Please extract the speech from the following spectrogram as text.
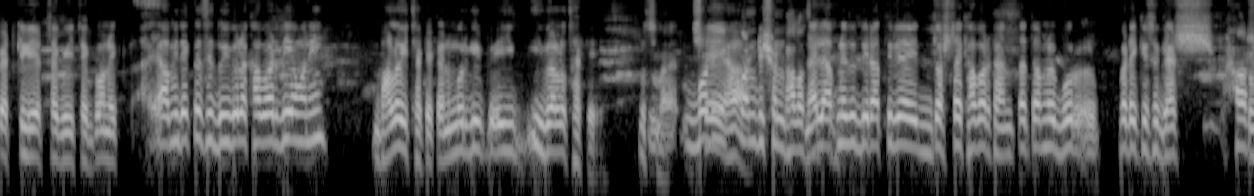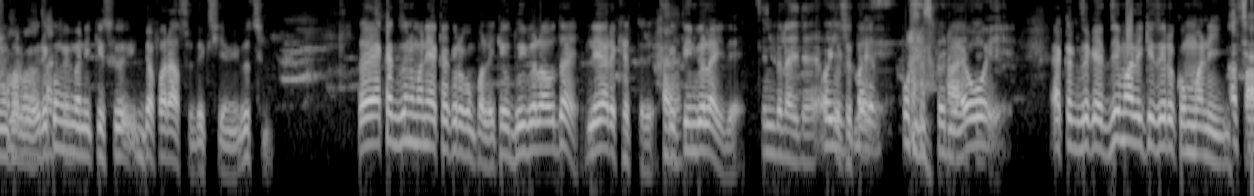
পেট ক্লিয়ার থাকবে ই থাকবে অনেক আমি দেখতেছি দুই বেলা খাবার দিয়ে মানে ভালোই থাকে কারণ মুরগির এই ই ভালো থাকে? বডি হ্যাঁ। কন্ডিশন ভালো নাহলে আপনি যদি রাত্রিরে দশটায় খাবার খান তাতে আপনার পেটে কিছু গ্যাস হওয়ার কম করবে সম্ভাবনা এরকমই মানে কিছু ব্যাপার আছে দেখছি আমি বুঝছেন তাই এক একজন মানে এক এক রকম পালে কেউ দুই বেলাও দেয় লেয়ারের ক্ষেত্রে কেউ হ্যাঁ। তিন বেলাই দেয় তিন বেলাই দেয় ওই মানে প্রসেস করে আর কি। ওই এক এক জায়গায় যে মালিকে যেরকম মানে আচ্ছা।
